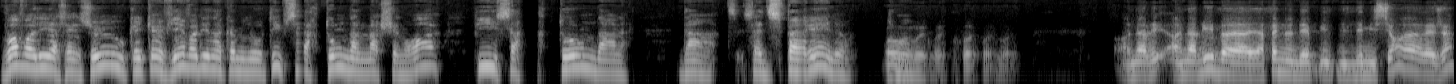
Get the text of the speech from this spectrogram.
va voler la ceinture ou quelqu'un vient voler dans la communauté, puis ça retourne dans le marché noir, puis ça retourne dans... dans ça disparaît, là. Oui, oui, oui. oui, On, arrive, à la fin de l'émission, hein, Régent.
